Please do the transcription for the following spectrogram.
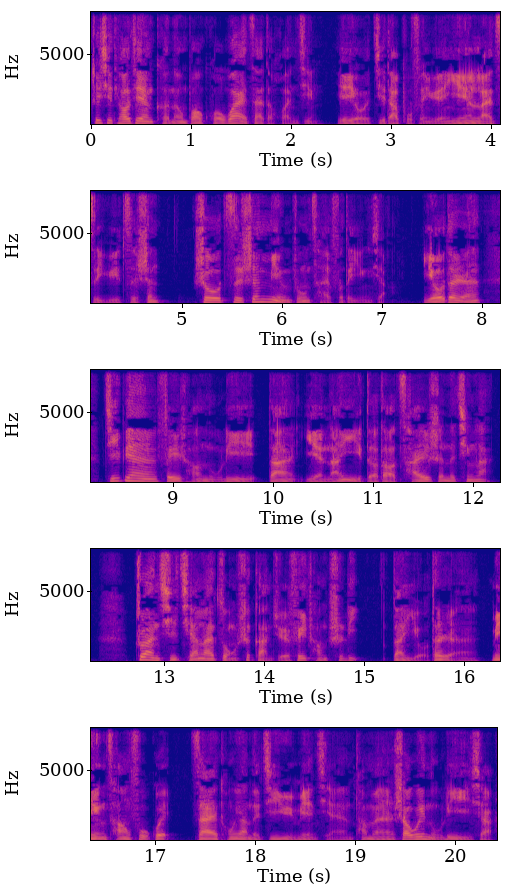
这些条件可能包括外在的环境，也有极大部分原因来自于自身，受自身命中财富的影响。有的人即便非常努力，但也难以得到财神的青睐，赚起钱来总是感觉非常吃力。但有的人命藏富贵。在同样的机遇面前，他们稍微努力一下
